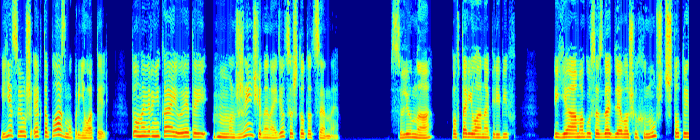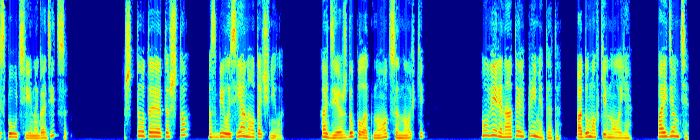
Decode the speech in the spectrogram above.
Если уж эктоплазму принял отель, то наверняка и у этой женщины найдется что-то ценное. «Слюна», — повторила она, перебив. «Я могу создать для ваших нужд что-то из паутины, годится?» «Что-то это что?» — сбилась я, но уточнила. «Одежду, полотно, циновки». «Уверена, отель примет это», — подумав, кивнула я. «Пойдемте».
